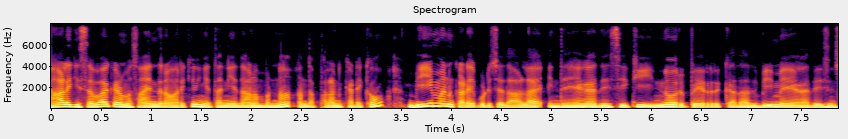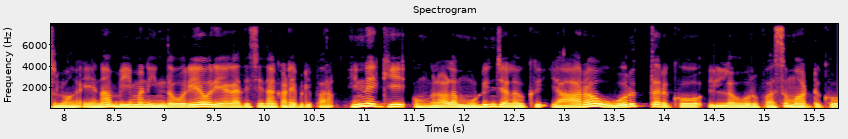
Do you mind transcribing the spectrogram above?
நாளைக்கு செவ்வாய்க்கிழமை சாயந்தரம் வரைக்கும் நீங்கள் தண்ணியை தானம் பண்ணால் அந்த பலன் கிடைக்கும். பீமன் கடைபிடிச்சதால இந்த ஏகாதசிக்கு இன்னொரு பேர் இருக்குது அதாவது பீம ஏகாதசின்னு சொல்லுவாங்க. ஏன்னா பீமன் இந்த ஒரே ஒரு ஏகாதசி தான் கடைபிடிப்பாராம். இன்னைக்கு உங்களால் முடிஞ்ச அளவுக்கு யாரோ ஒருத்தருக்கோ இல்லை ஒரு பசுமாட்டுக்கோ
